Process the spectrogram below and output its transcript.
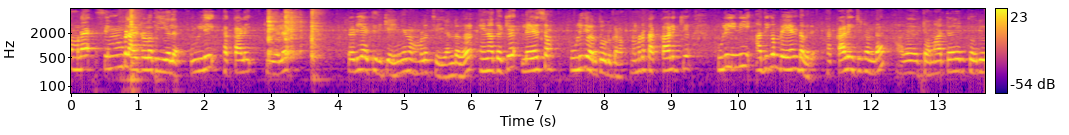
നമ്മുടെ സിമ്പിളായിട്ടുള്ള തീയൽ ഉള്ളി തക്കാളി തീയൽ റെഡി ആയിട്ടിരിക്കുക ഇനി നമ്മൾ ചെയ്യേണ്ടത് ഇതിനകത്തേക്ക് ലേശം പുളി ചേർത്ത് കൊടുക്കണം. നമ്മുടെ തക്കാളിക്ക് പുളി ഇനി അധികം വേണ്ടവർ തക്കാളി ഇട്ടിട്ടുണ്ട്. അത് ടൊമാറ്റോയ്ക്ക് ഒരു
